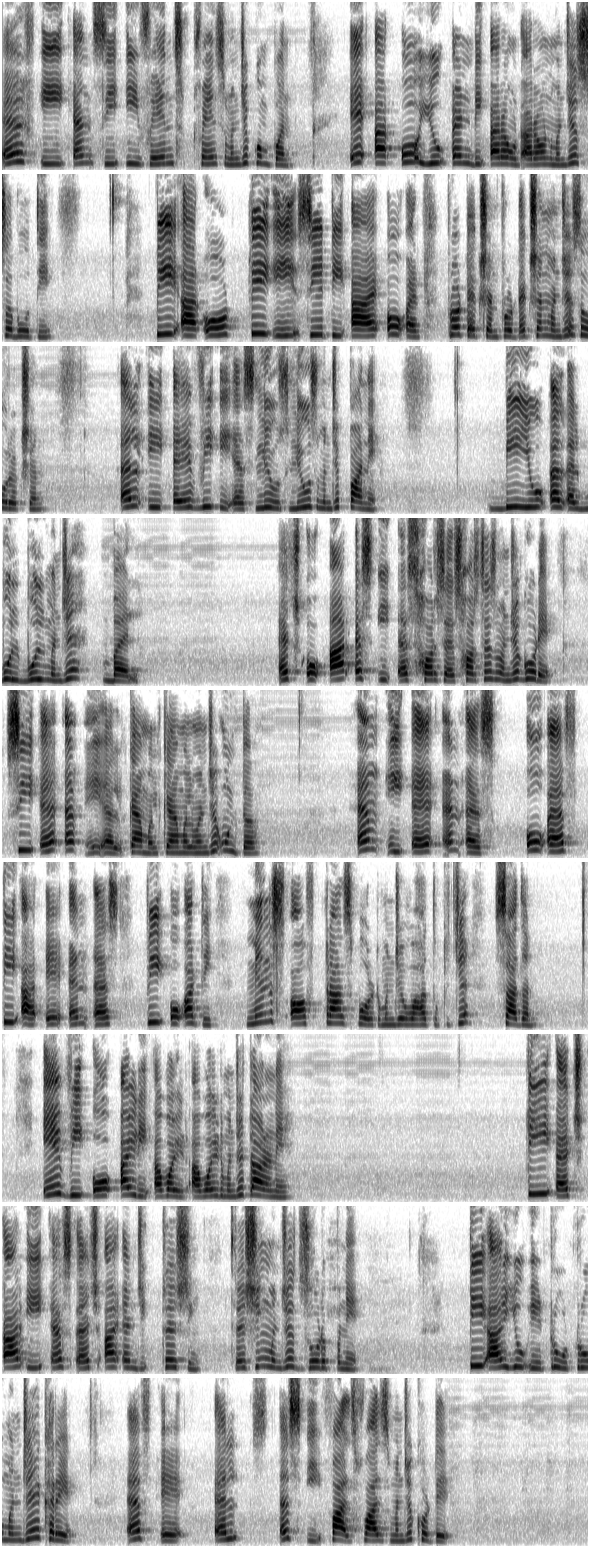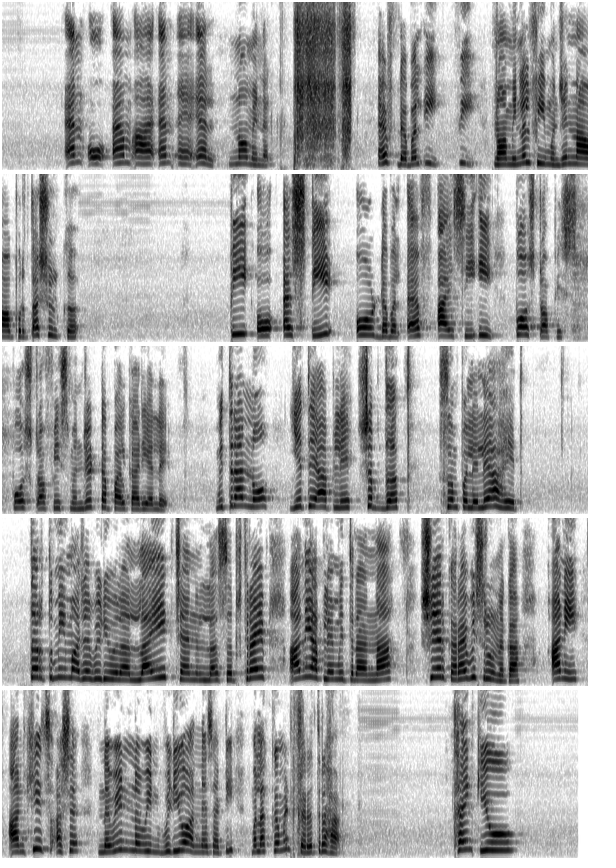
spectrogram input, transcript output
F E N C E fence fence म्हणजे कुंपण. A R O U N D around around म्हणजे सभोवती. P R O T E C T I O N protection protection म्हणजे संरक्षण. L E A V E S leaves leaves म्हणजे पाने. B U L L bull bull म्हणजे बैल. H O R S E S horses horses म्हणजे घोडे. C A M E L camel camel म्हणजे उंट. M E A N S O F T R A N S P O R T means of transport म्हणजे वाहतुकीचे साधन. A V O I D avoid avoid म्हणजे टाळणे. H R E S H I N G threshing threshing म्हणजे झोडपणे. T I U E true true म्हणजे खरे. F A L S E false false म्हणजे खोटे. N O M I N A L nominal F double E fee nominal fee म्हणजे नावापुरता शुल्क. P O S T O double F I C E post office post office म्हणजे टपाल कार्यालय. मित्रांनो येथे आपले शब्द संपलेले आहेत. तर तुम्ही माझ्या व्हिडिओला लाईक चॅनलला सबस्क्राईब आणि आपल्या मित्रांना शेअर करा विसरू नका. आणि आणखीच असे नवीन नवीन व्हिडिओ आणण्यासाठी मला कमेंट करत राहा. थँक्यू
